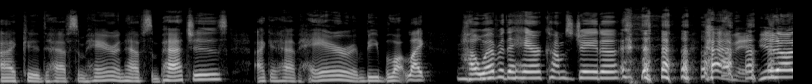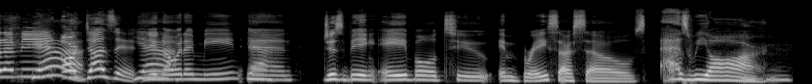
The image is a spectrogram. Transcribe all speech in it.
I could have some hair and have some patches, I could have hair and be blonde. Like however the hair comes, Jada, have it. You know what I mean? Yeah. Or doesn't. You know what I mean? Yeah. And just being able to embrace ourselves as we are Mhm.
